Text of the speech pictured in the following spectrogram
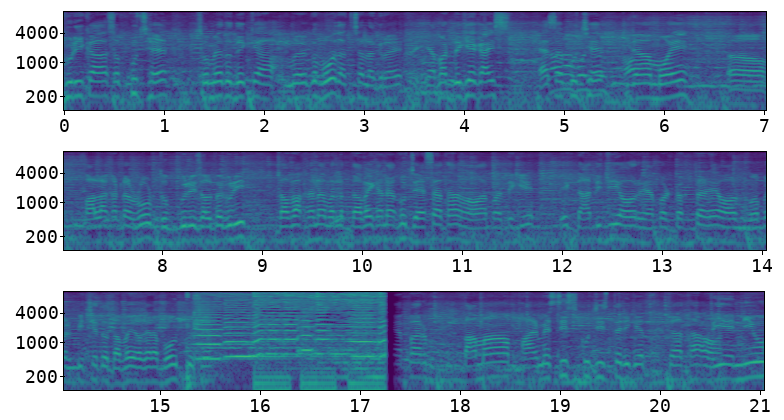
गुड़ी का सब कुछ है। सो मैं तो देख के मेरे को बहुत अच्छा लग रहा है। यहाँ पर देखिए गाइस ऐसा कुछ है जहाँ मोए पालाखट्टा रोड धूपगुड़ी जलपाईगुड़ी दवाखाना मतलब दवाई खाना कुछ ऐसा था। वहाँ पर देखिए एक दादी जी और यहाँ पर डॉक्टर है और वहाँ पर पीछे तो दवाई वगैरह बहुत कुछ है। यहाँ पर बामा फार्मेसिस कुछ इस तरीके का था और ये न्यू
